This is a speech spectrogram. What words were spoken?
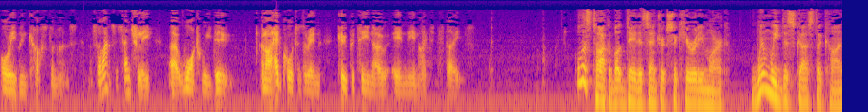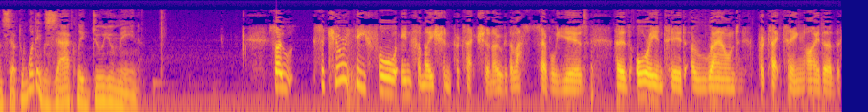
or even customers. So that's essentially uh, what we do. And our headquarters are in Cupertino in the United States. Well, let's talk about data-centric security, Mark. When we discuss the concept, what exactly do you mean? So security for information protection over the last several years has oriented around protecting either the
